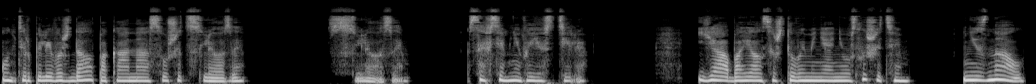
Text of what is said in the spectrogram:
Он терпеливо ждал, пока она осушит слезы. Слезы. Совсем не в ее стиле. Я боялся, что вы меня не услышите. Не знал,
